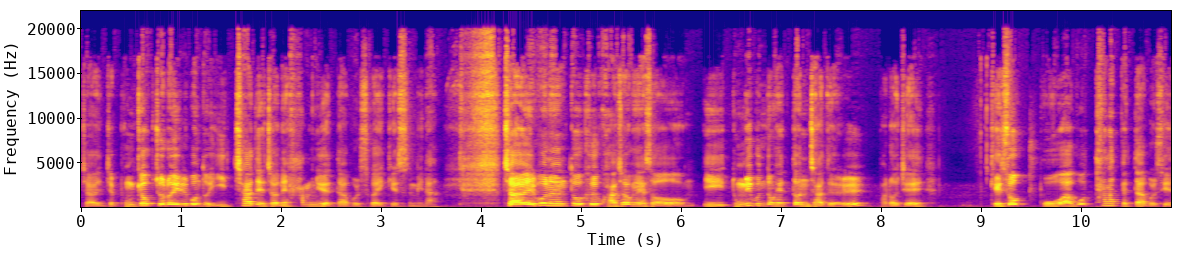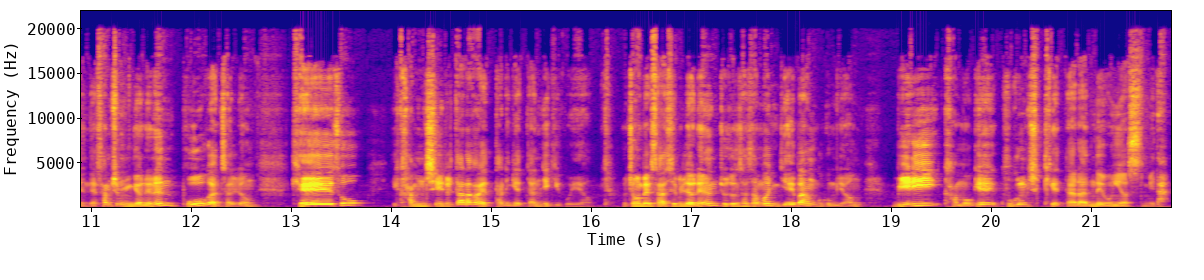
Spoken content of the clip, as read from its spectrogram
자, 이제 본격적으로 일본도 2차 대전에 합류했다 볼 수가 있겠습니다. 자, 일본은 또 그 과정에서 이 독립운동했던 자들 바로 이제 계속 보호하고 탄압했다 볼 수 있는데 36년에는 보호 관찰령 계속 이 감시를 따라가 다니겠다는 얘기고요. 1941년에는 조선 사 삼원 예방 구금령 미리 감옥에 구금시키겠다라는 내용이었습니다.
